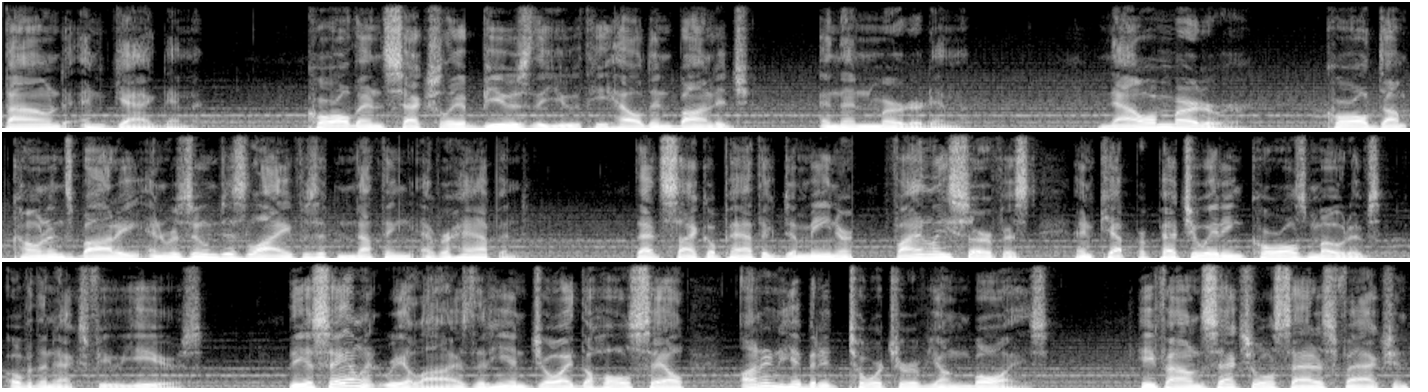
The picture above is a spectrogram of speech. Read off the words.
bound and gagged him. Corll then sexually abused the youth he held in bondage and then murdered him. Now a murderer, Corll dumped Konen's body and resumed his life as if nothing ever happened. That psychopathic demeanor finally surfaced and kept perpetuating Corll's motives over the next few years. The assailant realized that he enjoyed the wholesale, uninhibited torture of young boys. He found sexual satisfaction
